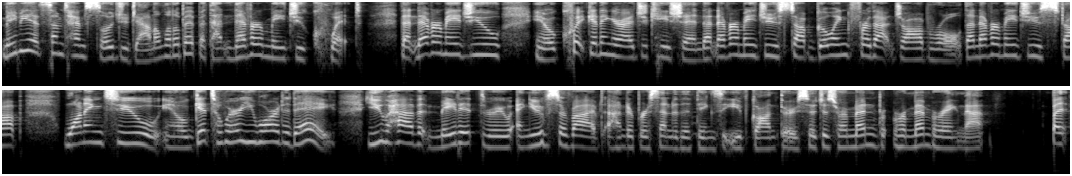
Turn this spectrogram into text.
Maybe it sometimes slowed you down a little bit, but that never made you quit. That never made you, you know, quit getting your education. That never made you stop going for that job role. That never made you stop wanting to, you know, get to where you are today. You have made it through and you've survived 100% of the things that you've gone through. So just remember, remembering that. But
